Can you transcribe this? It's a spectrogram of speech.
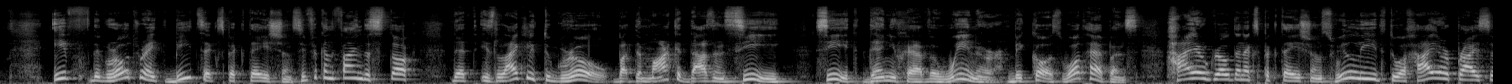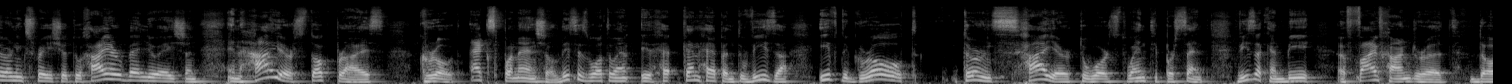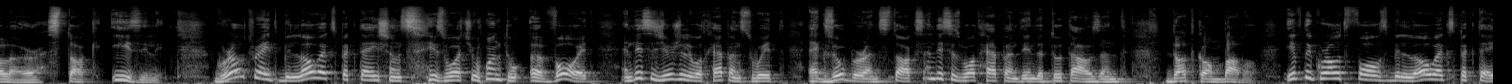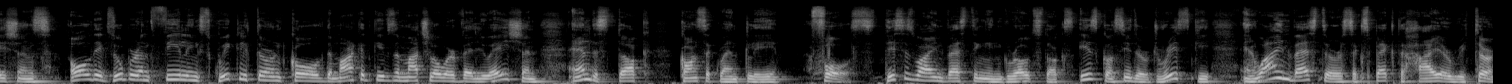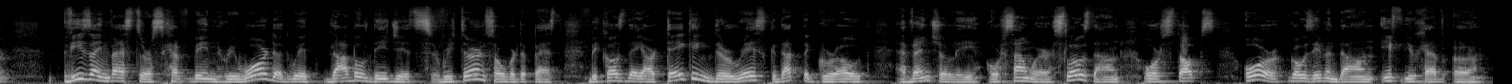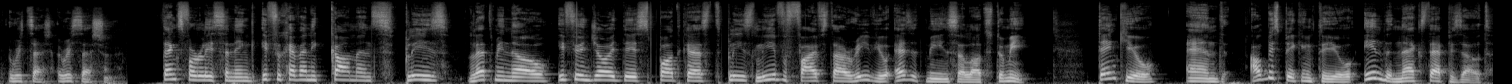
If the growth rate beats expectations, if you can find a stock that is likely to grow but the market doesn't see see it, then you have a winner because what happens? Higher growth than expectations will lead to a higher price earnings ratio, to higher valuation and higher stock price growth, exponential. This is what it can happen to Visa if the growth turns higher towards 20%. Visa can be a $500 stock easily. Growth rate below expectations is what you want to avoid, and this is usually what happens with exuberant stocks, and this is what happened in the 2000 dot-com bubble. If the growth falls below expectations, all the exuberant feelings quickly turn cold, the market gives a much lower valuation, and the stock consequently false. This is why investing in growth stocks is considered risky and why investors expect a higher return. Visa investors have been rewarded with double digits returns over the past because they are taking the risk that the growth eventually or somewhere slows down or stops or goes even down if you have a recession. Thanks for listening. If you have any comments, please let me know. If you enjoyed this podcast, please leave a five star review as it means a lot to me. Thank you, and I'll be speaking to you in the next episode.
